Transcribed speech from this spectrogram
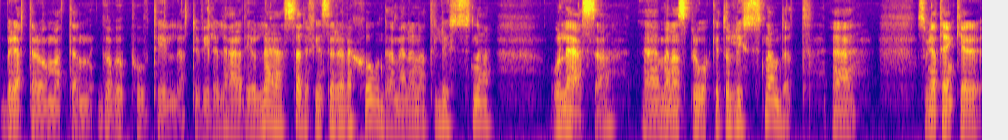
berättar om att den gav upphov till att du ville lära dig att läsa. Det finns en relation där mellan att lyssna och läsa. Eh, mellan språket och lyssnandet. Eh, som jag tänker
